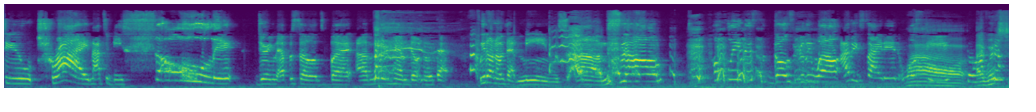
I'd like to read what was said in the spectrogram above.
to try not to be so lit during the episodes, but uh, me and him don't know what that we don't know what that means. Um, so hopefully this goes really well. I'm excited. We'll Wow. see. I wish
